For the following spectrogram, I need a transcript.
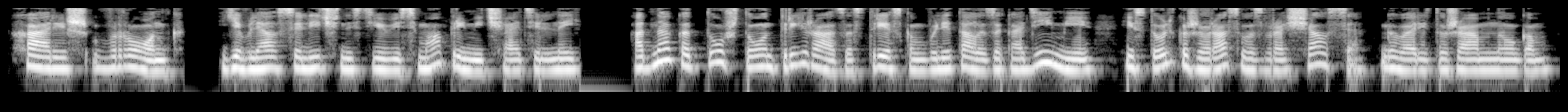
Хариш Вронг являлся личностью весьма примечательной. Однако то, что он три раза с треском вылетал из академии и столько же раз возвращался, говорит уже о многом.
